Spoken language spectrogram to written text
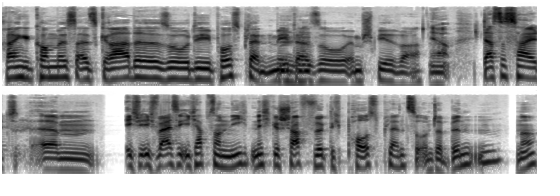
reingekommen ist, als gerade so die Postplant-Meta mhm. so im Spiel war. Ja, das ist halt ähm, ich, ich weiß nicht, ich habe es noch nie, nicht geschafft, wirklich Postplan zu unterbinden, ne?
